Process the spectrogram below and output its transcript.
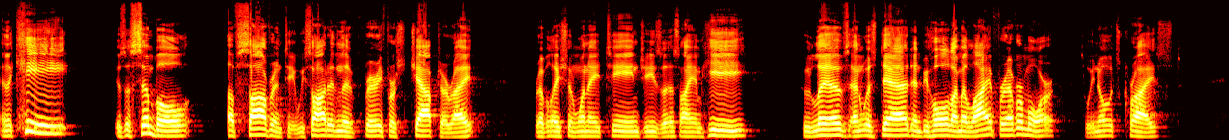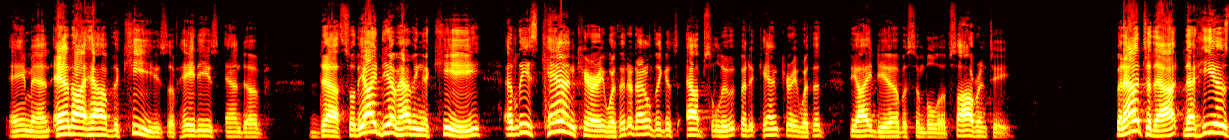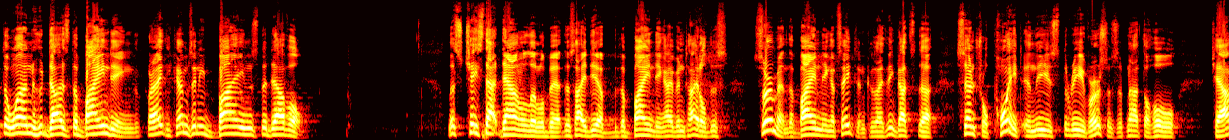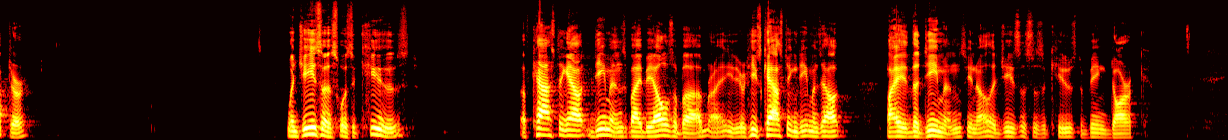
And the key is a symbol of sovereignty. We saw it in the very first chapter, right? Revelation 1:18, Jesus, I am he who lives and was dead and behold I'm alive forevermore. So we know it's Christ. Amen. And I have the keys of Hades and of death. So the idea of having a key at least can carry with it, and I don't think it's absolute, but it can carry with it the idea of a symbol of sovereignty. But add to that that he is the one who does the binding, right? He comes and he binds the devil. Let's chase that down a little bit, this idea of the binding. I've entitled this sermon, The Binding of Satan, because I think that's the central point in these three verses, if not the whole chapter. When Jesus was accused of casting out demons by Beelzebub, right? He's casting demons out by the demons, you know, that Jesus is accused of being dark.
